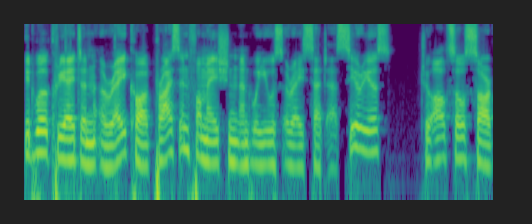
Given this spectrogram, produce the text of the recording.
It will create an array called price information and we use array set as series to also sort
